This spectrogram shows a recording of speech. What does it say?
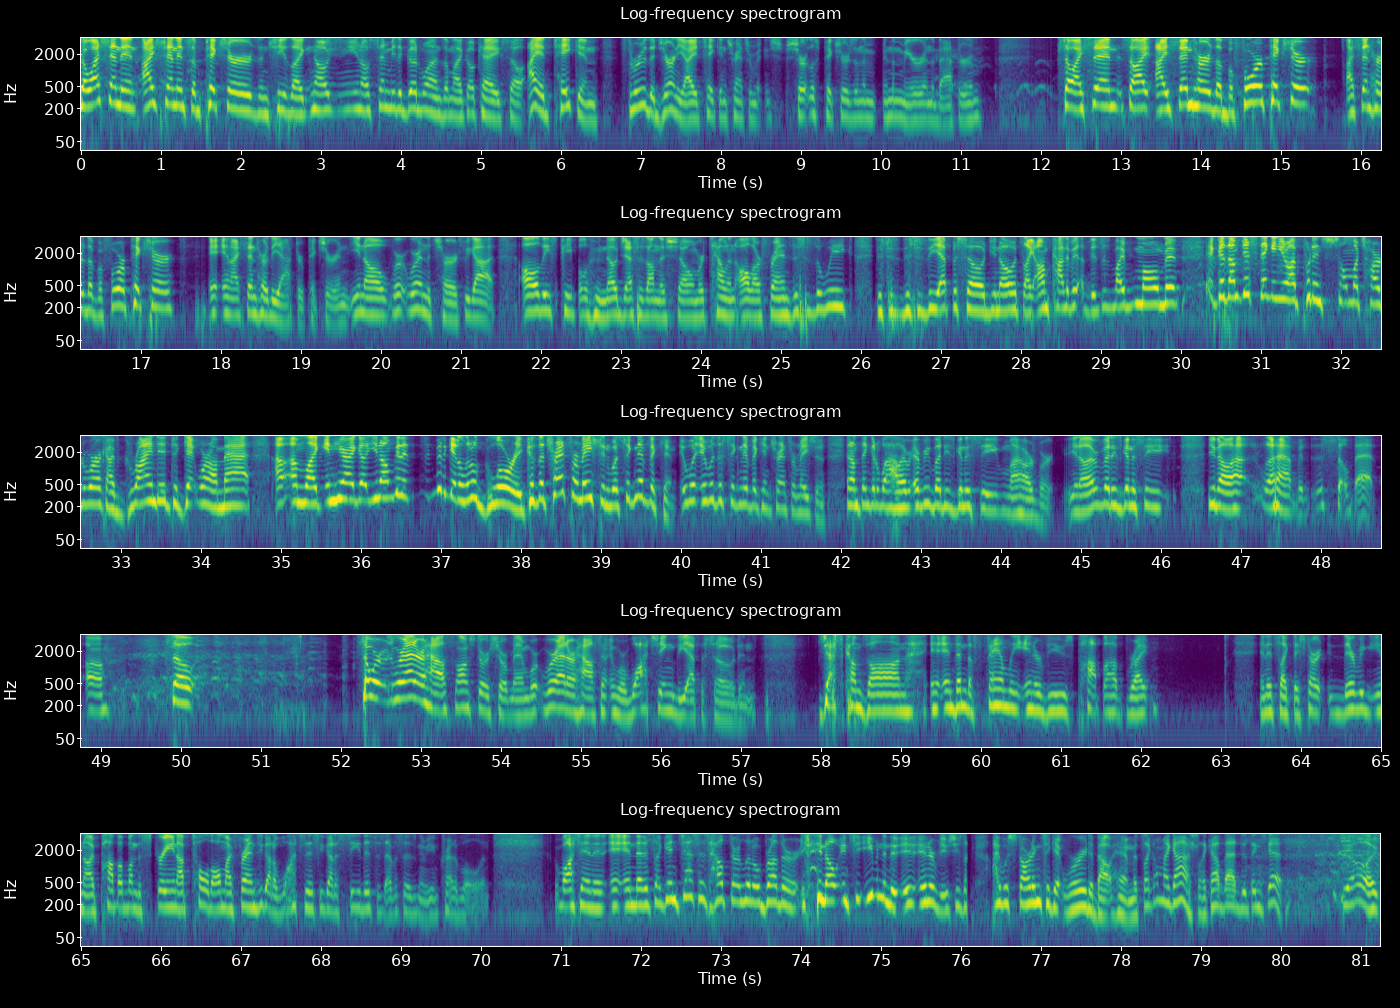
So I send in I send in some pictures and she's like, "No, you know, send me the good ones." I'm like, "Okay." So I had taken through the journey, I had taken transform shirtless pictures in the in the mirror in the bathroom. So I send so I I send her the before picture I send her the before picture and I send her the after picture. And, you know, we're, we're in the church. We got all these people who know Jess is on this show, and we're telling all our friends, this is the week, this is this is the episode. You know, it's like I'm kind of this is my moment. Because I'm just thinking, you know, I put in so much hard work. I've grinded to get where I'm at. I, am like, and here I go, you know, I'm gonna I'm gonna get a little glory because the transformation was significant. It was it was a significant transformation. And I'm thinking, wow, everybody's gonna see my hard work. You know, everybody's gonna see, you know, how, what happened. It's so bad. Um, so, so we're we're at our house. Long story short, man, we're we're at our house and, and we're watching the episode, and Jess comes on, and, and then the family interviews pop up, right? and it's like they start there we you know i pop up on the screen i've told all my friends you got to watch this you got to see this this episode is going to be incredible and watching and, and then it's like and jess has helped our little brother you know and she even in the interview she's like i was starting to get worried about him. It's like oh my gosh like how bad did things get? You know like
